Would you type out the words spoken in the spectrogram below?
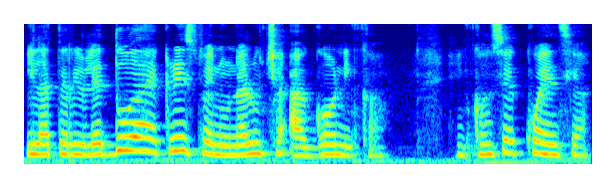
y la terrible duda de Cristo en una lucha agónica. En consecuencia,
